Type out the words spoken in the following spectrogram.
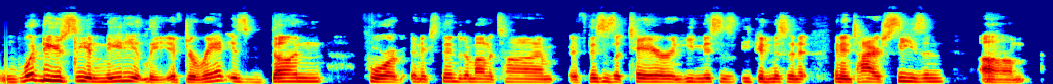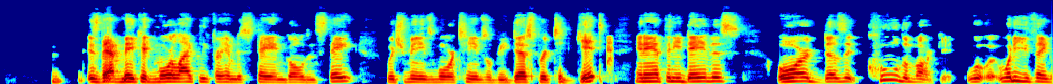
What do you see immediately if Durant is done for an extended amount of time? If this is a tear and he misses, he could miss an, an entire season. Um, is that make it more likely for him to stay in Golden State, which means more teams will be desperate to get an Anthony Davis? Or does it cool the market? What, what do you think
